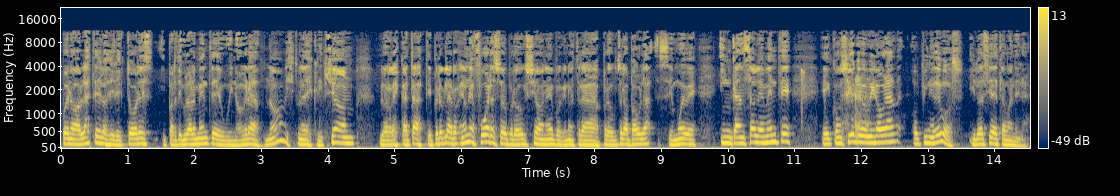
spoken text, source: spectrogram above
Bueno, hablaste de los directores y particularmente de Winograd, ¿no? Hiciste una descripción, lo rescataste, pero claro, en un esfuerzo de producción, ¿eh? porque nuestra productora Paula se mueve incansablemente, eh, consiguió que Winograd opine de vos y lo hacía de esta manera.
